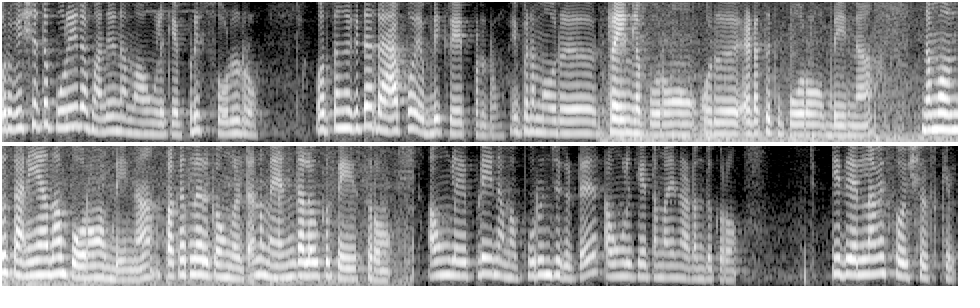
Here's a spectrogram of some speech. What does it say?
ஒரு விஷயத்தை புரிகிற மாதிரி நம்ம அவங்களுக்கு எப்படி சொல்கிறோம் ஒருத்தங்க கிட்ட ரேப்போ எப்படி க்ரியேட் பண்ணுறோம் இப்போ நம்ம ஒரு ட்ரெயினில் போகிறோம் ஒரு இடத்துக்கு போகிறோம் அப்படின்னா நம்ம வந்து தனியாக தான் போகிறோம் அப்படின்னா பக்கத்தில் இருக்கவங்கள்ட்ட நம்ம எந்த அளவுக்கு பேசுகிறோம் அவங்கள எப்படி நம்ம புரிஞ்சுக்கிட்டு அவங்களுக்கு ஏற்ற மாதிரி நடந்துக்கிறோம்? இது எல்லாமே சோஷியல் ஸ்கில்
